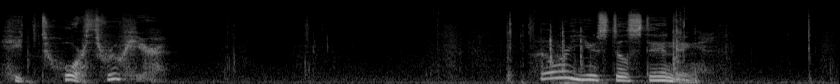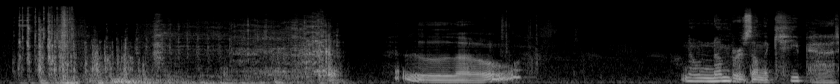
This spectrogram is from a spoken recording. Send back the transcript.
He tore through here. How are you still standing? Hello? No numbers on the keypad.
